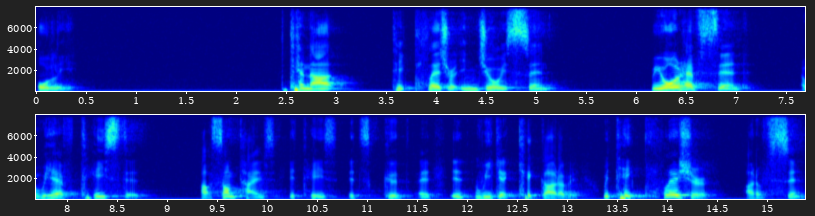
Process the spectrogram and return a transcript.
holy. Cannot take pleasure, enjoy sin. We all have sinned and we have tasted how sometimes it tastes, it's good, and it, we get kicked out of it. We take pleasure out of sin.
